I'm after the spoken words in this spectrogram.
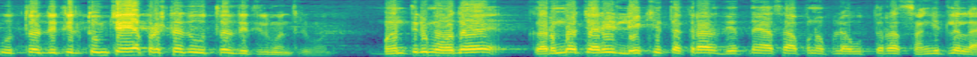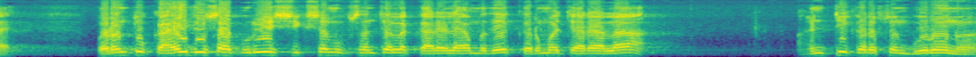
उत्तर देतील. तुमच्या या प्रश्नाचं उत्तर देतील मंत्री महोदय. मंत्री महोदय कर्मचारी लेखी तक्रार देत नाही असं आपण आपल्या उत्तरात सांगितलेलं आहे. परंतु काही दिवसापूर्वी शिक्षण उपसंचालक कार्यालयामध्ये कर्मचाऱ्याला अँटी करप्शन ब्युरोनं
